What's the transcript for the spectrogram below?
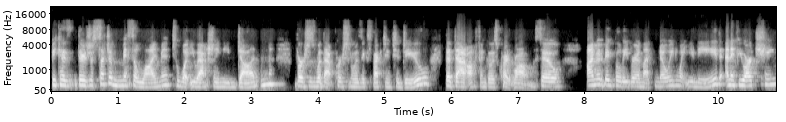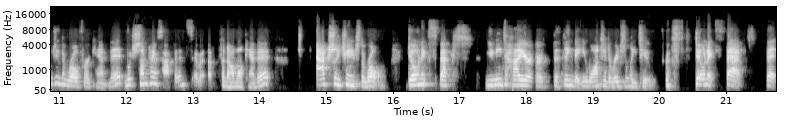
because there's just such a misalignment to what you actually need done versus what that person was expecting to do that that often goes quite wrong. So I'm a big believer in like knowing what you need. And if you are changing the role for a candidate, which sometimes happens, a phenomenal candidate, actually change the role. Don't expect you need to hire the thing that you wanted originally to. Don't expect that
